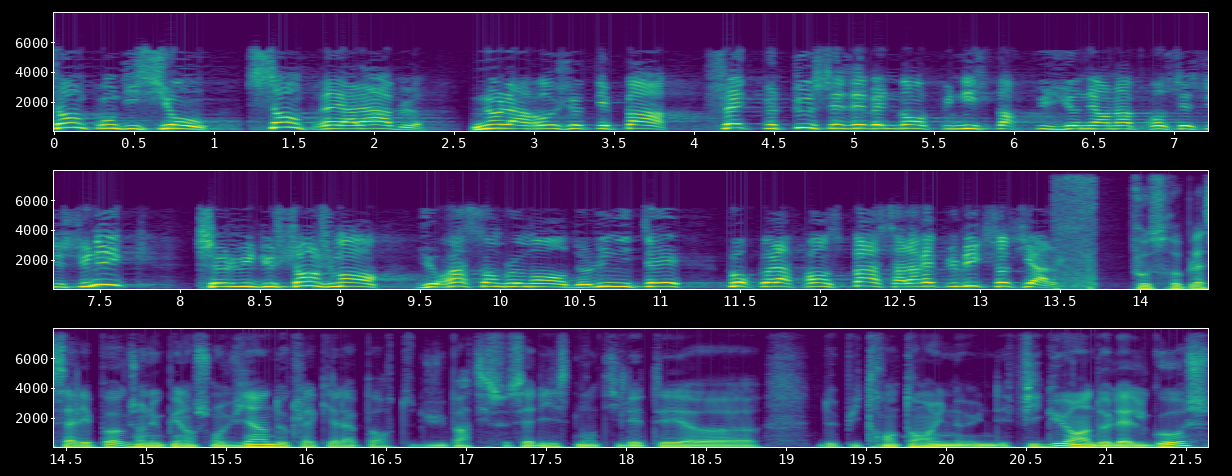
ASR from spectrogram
sans condition, sans préalable, ne la rejetez pas, faites que tous ces événements finissent par fusionner en un processus unique, celui du changement, du rassemblement, de l'unité, pour que la France passe à la République sociale faut se replacer à l'époque. Jean-Luc Mélenchon vient de claquer la porte du Parti socialiste, dont il était euh, depuis 30 ans une, des figures hein, de l'aile gauche.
